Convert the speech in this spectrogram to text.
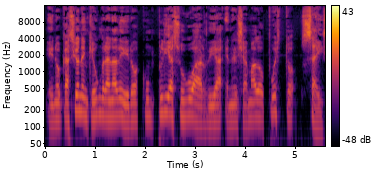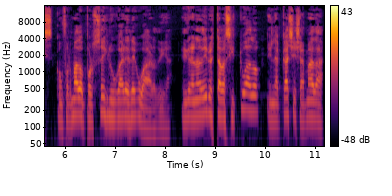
en ocasión en que un granadero cumplía su guardia en el llamado puesto 6, conformado por seis lugares de guardia. El granadero estaba situado en la calle llamada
